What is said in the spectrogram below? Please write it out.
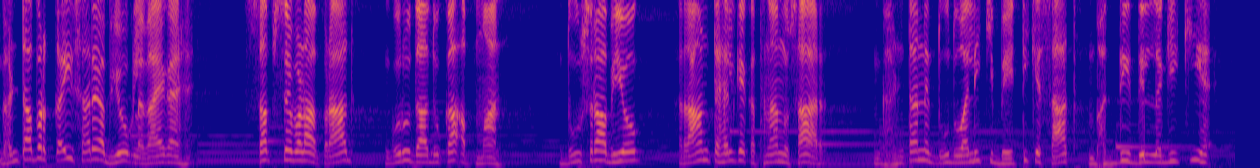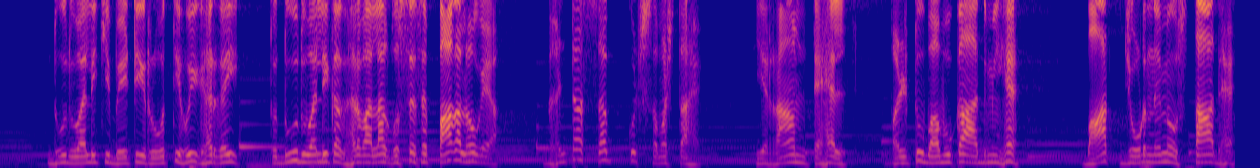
घंटा पर कई सारे अभियोग लगाए गए हैं। सबसे बड़ा अपराध गुरु दादू का अपमान। दूसरा अभियोग, राम टहल के कथनानुसार, घंटा ने दूध वाली की बेटी के साथ भद्दी दिल लगी की है। दूध वाली की बेटी रोती हुई घर गई तो दूध वाली का घर वाला गुस्से से पागल हो गया। घंटा सब कुछ समझता है। ये राम टहल, पलटू बाबू का आदमी है। बात जोड़ने में उस्ताद है,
